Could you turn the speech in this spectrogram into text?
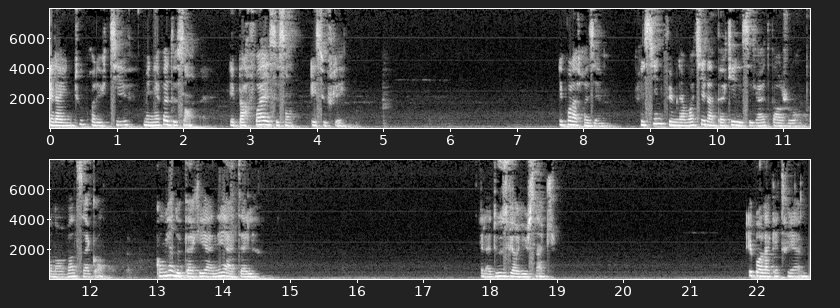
Elle a une toux productive, mais il n'y a pas de sang, et parfois elle se sent essoufflée. Et pour la troisième, Christine fume la moitié d'un paquet de cigarettes par jour pendant 25 ans. Combien de paquets années a-t-elle? Elle a 12,5. Et pour la quatrième,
